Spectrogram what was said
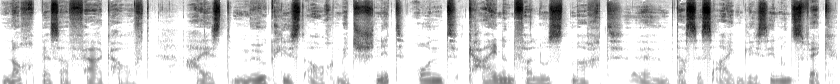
noch besser verkauft. Heißt möglichst auch mit Schnitt und keinen Verlust macht. Ähm, das ist eigentlich Sinn und Zweck.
